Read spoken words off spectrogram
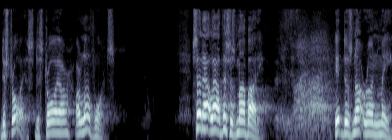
destroy us, destroy our, our loved ones. Said out loud, this is my body. It does not run me.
